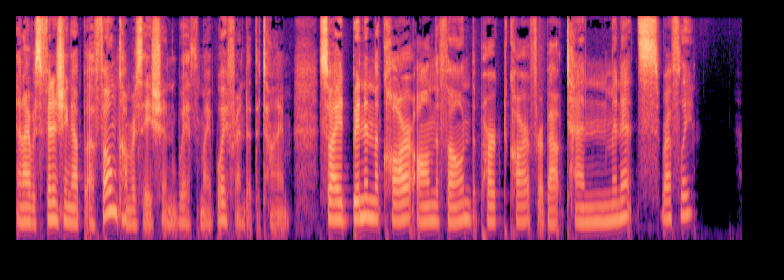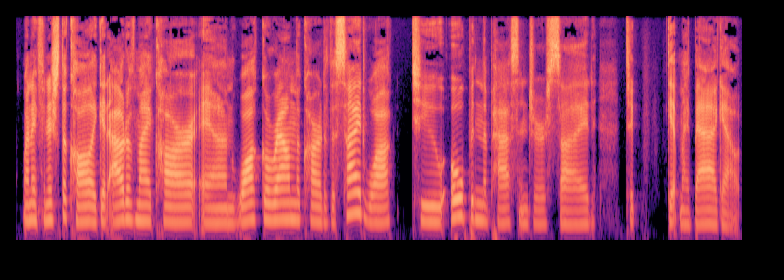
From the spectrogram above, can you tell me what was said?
And I was finishing up a phone conversation with my boyfriend at the time. So I had been in the car on the phone, the parked car, for about 10 minutes roughly. When I finish the call, I get out of my car and walk around the car to the sidewalk to open the passenger side to get my bag out.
